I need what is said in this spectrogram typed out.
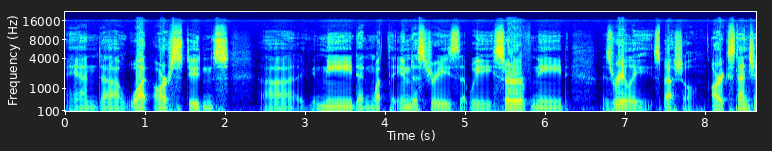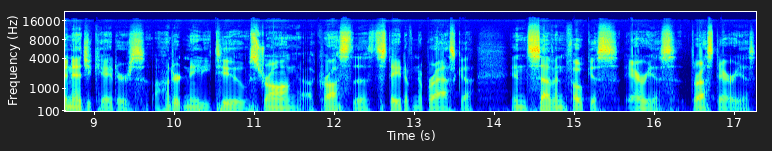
and uh, what our students uh, need and what the industries that we serve need is really special. Our extension educators, 182 strong across the state of Nebraska in seven focus areas, thrust areas.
